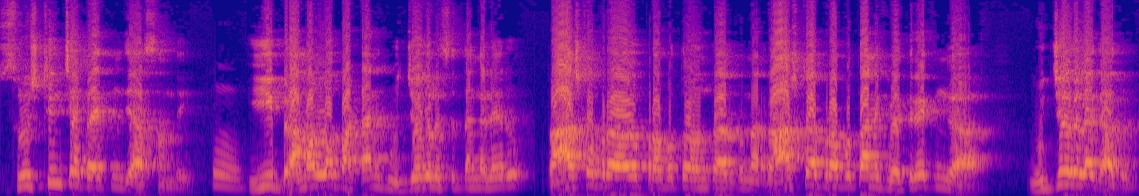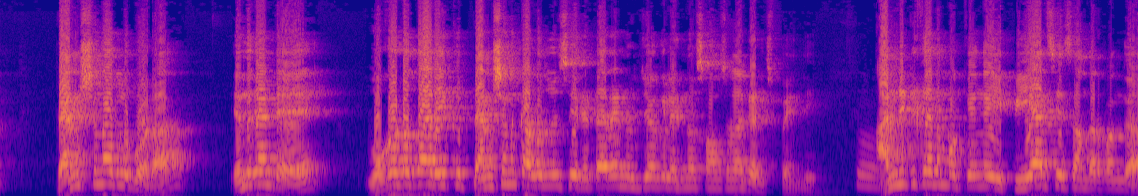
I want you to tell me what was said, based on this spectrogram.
సృష్టించే ప్రయత్నం చేస్తుంది. ఈ భ్రమంలో పట్టడానికి ఉద్యోగులు సిద్ధంగా లేరు. రాష్ట్ర ప్ర- ప్రభుత్వం తరపున రాష్ట్ర ప్రభుత్వానికి వ్యతిరేకంగా ఉద్యోగులే కాదు పెన్షనర్లు కూడా ఎందుకంటే ఒకటో తారీఖు పెన్షన్ కళ్ళ చూసి రిటైర్ అయిన ఉద్యోగులు ఎన్నో సంవత్సరాలు గడిచిపోయింది. అన్నిటికన్నా ముఖ్యంగా ఈ పిఆర్సీ సందర్భంగా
